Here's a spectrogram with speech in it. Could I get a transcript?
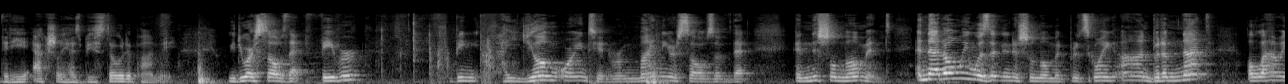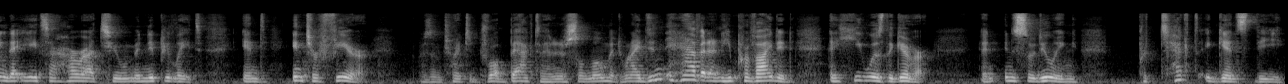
that He actually has bestowed upon me. We do ourselves that favor, being Hayom oriented and reminding ourselves of that initial moment. And not only was it an initial moment, but it's going on, but I'm not allowing that Yetzer Hara to manipulate and interfere because I'm trying to draw back to that initial moment when I didn't have it and He provided and He was the giver. And in so doing, protect against the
